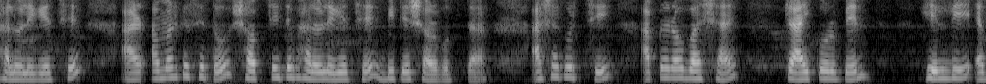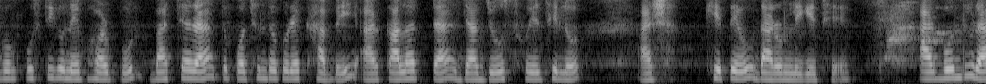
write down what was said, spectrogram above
ভালো লেগেছে। আর আমার কাছে তো সবচেয়ে ভালো লেগেছে বিটের শরবতটা। আশা করছি আপনারাও বাসায় ট্রাই করবেন। হেলদি এবং পুষ্টিগুণে ভরপুর। বাচ্চারা তো পছন্দ করে খাবেই। আর কালারটা যা জোস হয়েছিল আর খেতেও দারুণ লেগেছে। আর বন্ধুরা,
